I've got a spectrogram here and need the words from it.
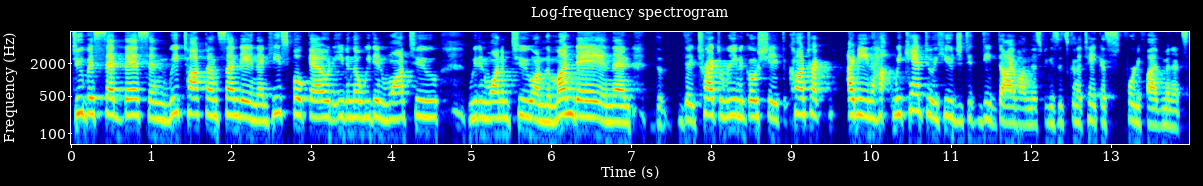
Dubas said this, and we talked on Sunday, and then he spoke out, even though we didn't want to. We didn't want him to on the Monday, and then the, they tried to renegotiate the contract. I mean, we can't do a huge d- deep dive on this because it's going to take us 45 minutes.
